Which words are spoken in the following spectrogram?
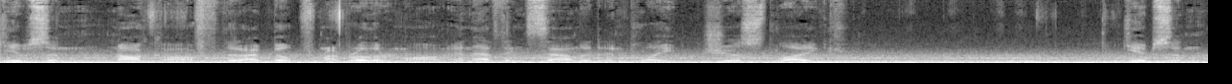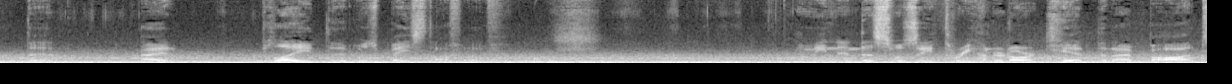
Gibson knockoff that I built for my brother-in-law, and that thing sounded and played just like the Gibson that I played that it was based off of mean, and this was a $300 kit that I bought,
